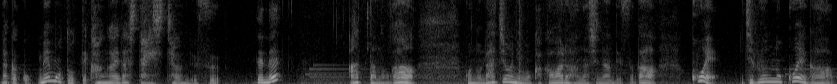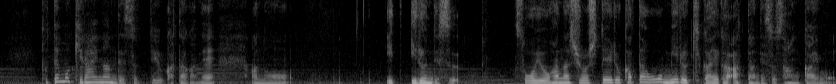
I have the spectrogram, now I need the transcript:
うなんかこうメモ取って考え出したりしちゃうんです。でねあったのがこのラジオにも関わる話なんですが声自分の声がとても嫌いなんですっていう方がねあのいるんですそういうお話をしている方を見る機会があったんです3回も。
